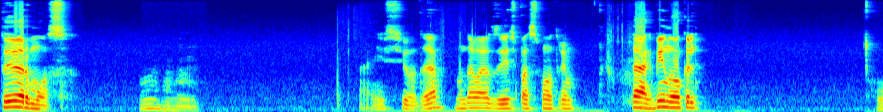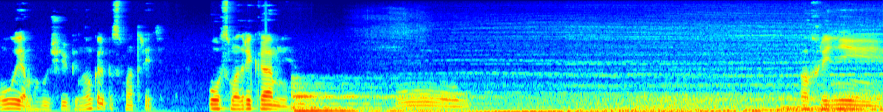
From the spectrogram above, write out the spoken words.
Термос. Угу. А, и все, да? Ну давай вот здесь посмотрим. Так, бинокль. О, я могу еще и бинокль посмотреть. О, смотри камни. Охренеть.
